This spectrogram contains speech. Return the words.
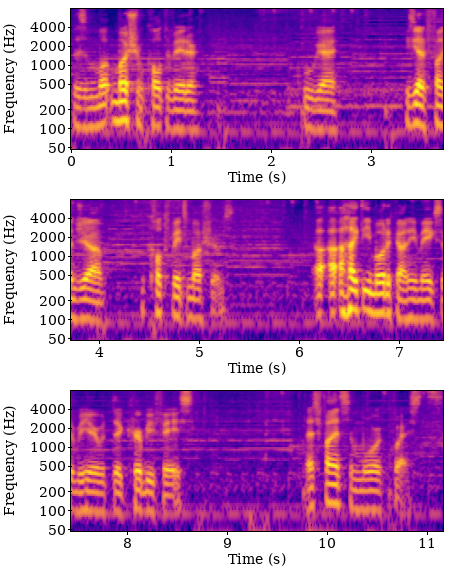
There's a mu mushroom cultivator. Cool guy. He's got a fun job. He cultivates mushrooms. I, I like the emoticon he makes over here with the Kirby face. Let's find some more quests.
